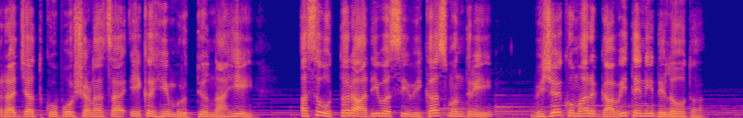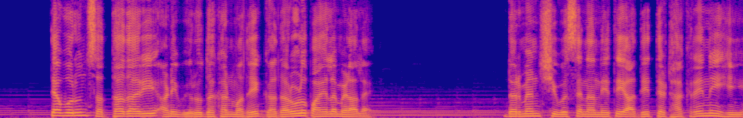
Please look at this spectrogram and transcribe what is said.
राज्यात कुपोषणाचा एकही मृत्यू नाही असं उत्तर आदिवासी विकास मंत्री विजयकुमार गावित यांनी दिलं होतं. त्यावरून सत्ताधारी आणि विरोधकांमध्ये गदारोळ पाहायला मिळालाय. दरम्यान शिवसेना नेते आदित्य ठाकरेंनीही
